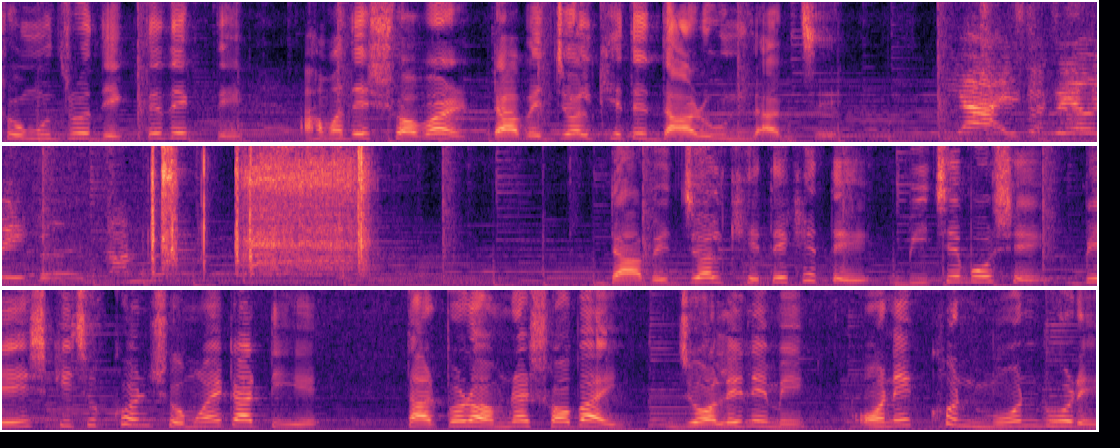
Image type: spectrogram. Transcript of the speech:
সমুদ্র দেখতে দেখতে আমাদের সবার ডাবের জল খেতে দারুণ লাগছে. ডাবের জল খেতে খেতে বিচে বসে বেশ কিছুক্ষণ সময় কাটিয়ে তারপর আমরা সবাই জলে নেমে অনেকক্ষণ মন ভরে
